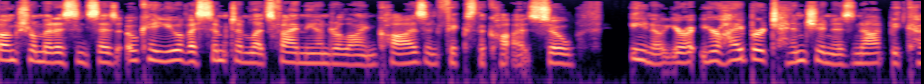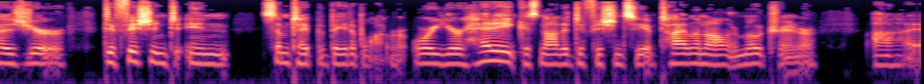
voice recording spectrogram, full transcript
functional medicine says, okay, you have a symptom, let's find the underlying cause and fix the cause. So, you know, your your hypertension is not because you're deficient in some type of beta blocker, or your headache is not a deficiency of Tylenol or Motrin, or uh,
